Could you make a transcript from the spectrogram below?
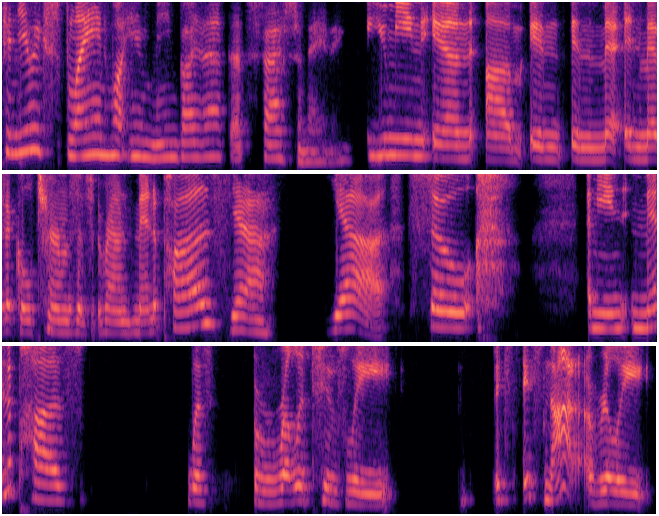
Can you explain what you mean by that? That's fascinating. You mean in um, in in me- in medical terms of around menopause? Yeah, yeah. So, I mean, menopause was relatively. It's it's not a really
